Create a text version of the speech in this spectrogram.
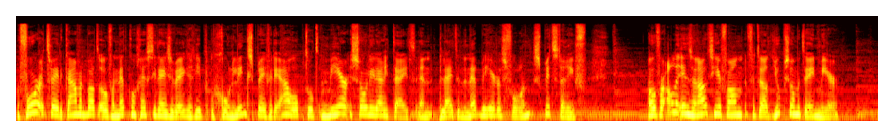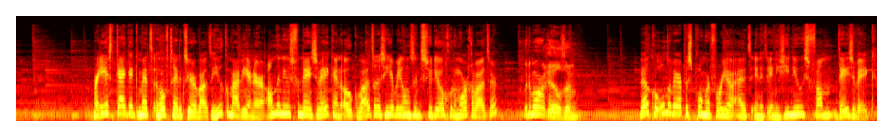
Voor het Tweede Kamerdebat over netcongestie deze week riep GroenLinks PvdA op tot meer solidariteit en pleiten de netbeheerders voor een spitstarief. Over alle ins en outs hiervan vertelt Joep zo meteen meer. Maar eerst kijk ik met hoofdredacteur Wouter Hielkema weer naar ander nieuws van deze week. En ook Wouter is hier bij ons in de studio. Goedemorgen Wouter. Goedemorgen Ilse. Welke onderwerpen sprongen voor jou uit in het energienieuws van deze week?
